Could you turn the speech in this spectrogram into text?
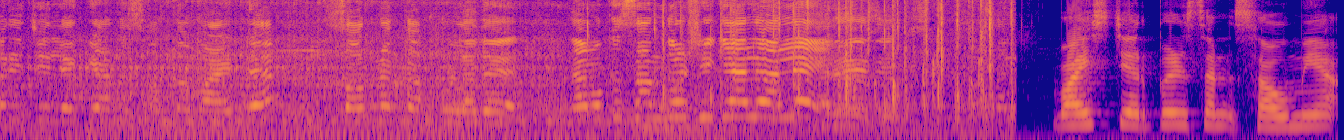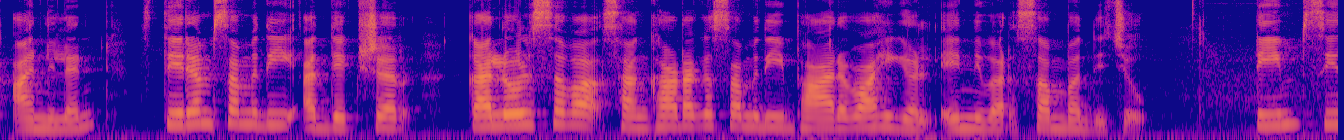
ഒരു ജില്ലയ്ക്കാണ് സ്വന്തമായിട്ട് സ്വർണ കപ്പുള്ളത്. നമുക്ക് സന്തോഷിക്കാമല്ലോ അല്ലേ? വൈസ് ചെയർപേഴ്സൺ സൗമ്യ അനിലൻ സ്ഥിരം സമിതി അധ്യക്ഷർ കലോത്സവ സംഘാടക സമിതി ഭാരവാഹികൾ എന്നിവർ സംബന്ധിച്ചു. ടീം സി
